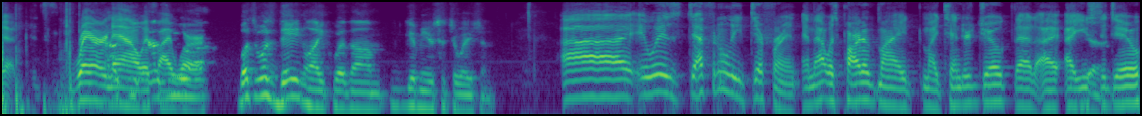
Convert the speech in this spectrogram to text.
yeah, It's rare now if I were. What's what's dating like with um? Give me your situation. Uh, it was definitely different, and that was part of my my Tinder joke that I, I used to do,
